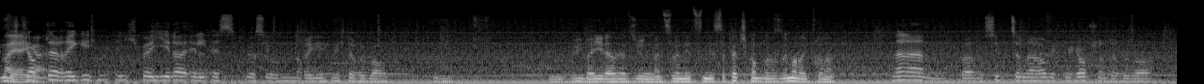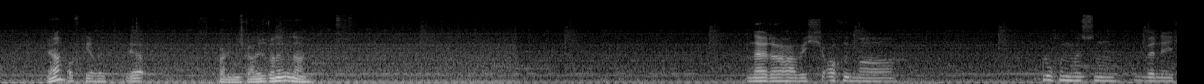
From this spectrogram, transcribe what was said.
naja, ich glaube, da rege ich mich bei jeder LS-Version rege ich mich darüber auf. Wie bei jeder Version. Meinst du, wenn jetzt der nächste Patch kommt, dann ist es immer noch nicht drin? Nein, nein, beim 17er habe ich mich auch schon darüber Ja? aufgeregt. Ja. Kann ich mich gar nicht dran erinnern. Na, da habe ich auch immer fluchen müssen, wenn ich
